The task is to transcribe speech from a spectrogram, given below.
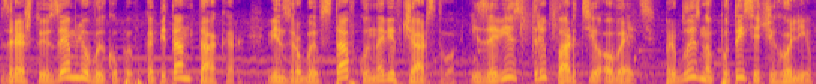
Зрештою, землю викупив капітан Такер. Він зробив ставку на вівчарство і завіз три партії овець, приблизно по тисячі голів.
